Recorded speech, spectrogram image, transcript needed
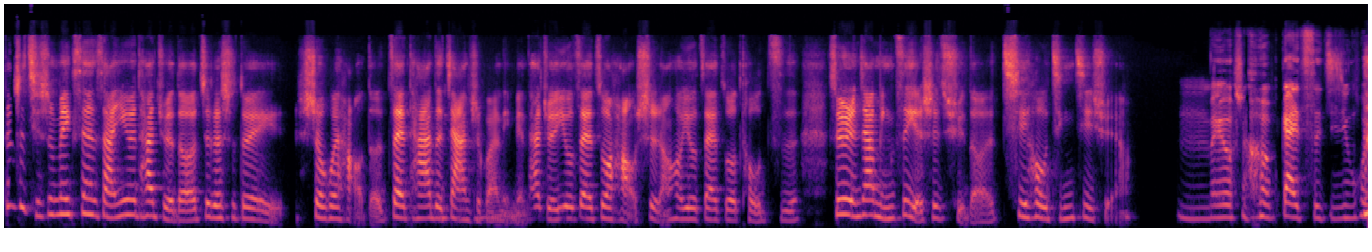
但是其实 make sense 啊，因为他觉得这个是对社会好的，在他的价值观里面，他觉得又在做好事，然后又在做投资，所以人家名字也是取的气候经济学啊。嗯，没有什么盖茨基金会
